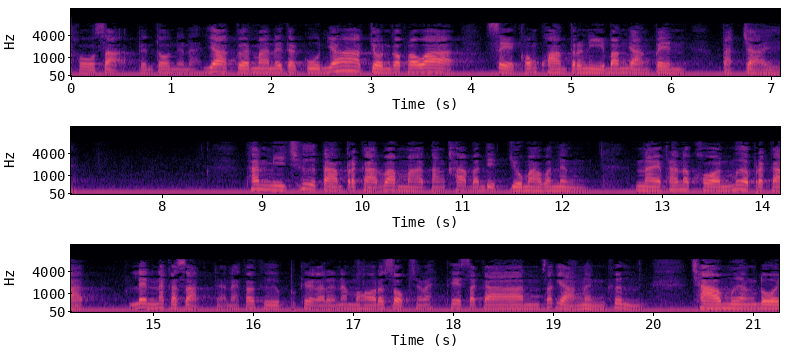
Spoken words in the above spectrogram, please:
โทสะเป็นต้นเนี่ยนะยากเกิดมาในตระกูลยากจนก็เพราะว่าเศษของความตรณีบางอย่างเป็นปัจจัย ท่านมีชื่อตามประกาศว่ามาตังค่าบัณฑิตอยู่มาวันหนึ่ง ในพระนครเมื่อประกาศ เล่นนักษัตริย์นะก็คือเรียกอะไรนะมหรสพใช่ไหมเทศกาลสักอย่างหนึ่งขึ้น ชาวเมืองโดย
